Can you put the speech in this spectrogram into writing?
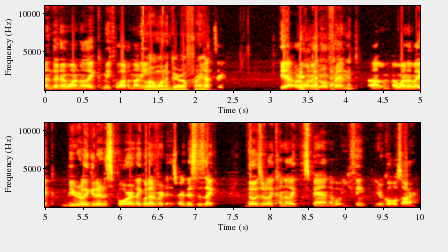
and then I want to like make a lot of money. Well, I want a and girlfriend. that's like, yeah, or I want a girlfriend. um, I want to like be really good at a sport, like whatever it is, right? This is like those are like kind of like the span of what you think your goals are,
